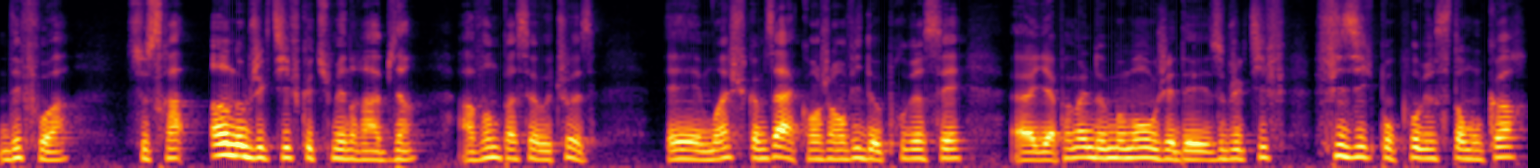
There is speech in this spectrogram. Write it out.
des fois, ce sera un objectif que tu mèneras à bien avant de passer à autre chose. Et moi, je suis comme ça. Quand j'ai envie de progresser, euh, il y a pas mal de moments où j'ai des objectifs physiques pour progresser dans mon corps.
